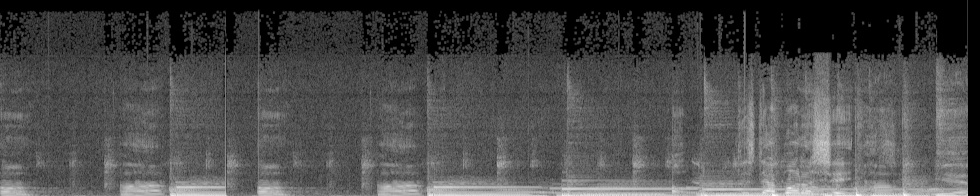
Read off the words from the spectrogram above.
Uh. Uh-huh. Uh. Uh-huh. Oh. This that butter shit. Uh-huh. Yeah.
